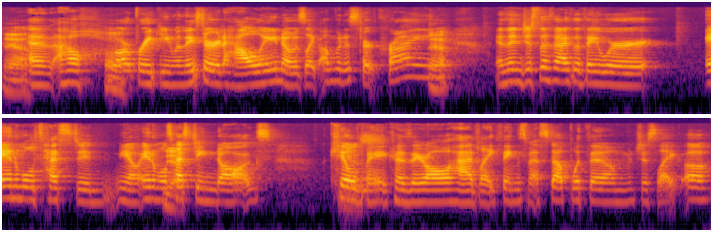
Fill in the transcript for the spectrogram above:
Yeah. And how oh. heartbreaking when they started howling. I was like, I'm gonna start crying. Yeah. And then just the fact that they were animal tested, you know, animal Yeah. testing dogs killed Yes. me because they all had like things messed up with them. Just like, oh,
